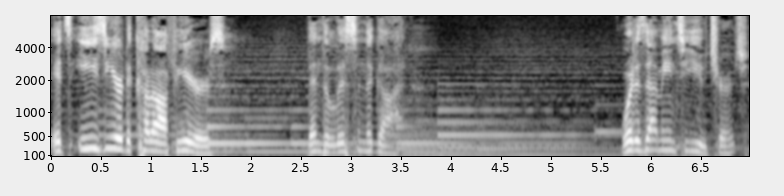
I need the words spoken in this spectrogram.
It's easier to cut off ears than to listen to God. What does that mean to you, church?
